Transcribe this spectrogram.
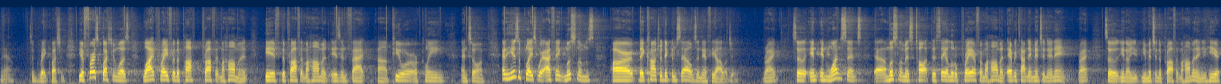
Yeah, it's a great question. Your first question was why pray for the Prophet Muhammad if the Prophet Muhammad is, in fact, uh, pure or clean, and so on. And here's a place where I think Muslims are, they contradict themselves in their theology, right? So, in, in one sense, uh, a Muslim is taught to say a little prayer for Muhammad every time they mention their name, right? So, you know, you, you mention the Prophet Muhammad and you hear,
